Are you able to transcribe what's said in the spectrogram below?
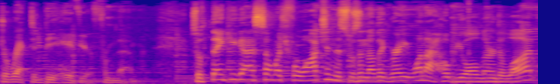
directed behavior from them. So thank you guys so much for watching. This was another great one. I hope you all learned a lot.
